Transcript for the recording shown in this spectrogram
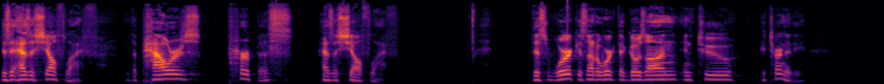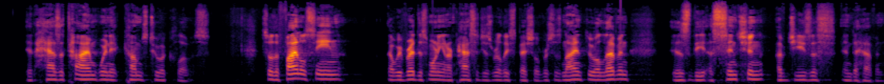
is it has a shelf life. The power's purpose has a shelf life. This work is not a work that goes on into eternity it has a time when it comes to a close. So the final scene that we've read this morning in our passage is really special. Verses 9 through 11 is the ascension of Jesus into heaven.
